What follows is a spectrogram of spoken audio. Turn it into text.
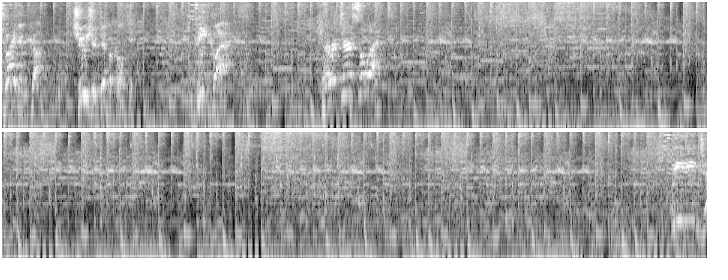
Dragon Cup. Choose your difficulty. B-Class. Character select. Play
